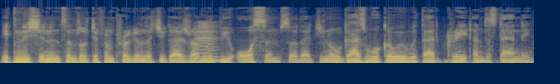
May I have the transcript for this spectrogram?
ignition in terms of different programs that you guys run would be awesome, so that you know guys walk away with that great understanding.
